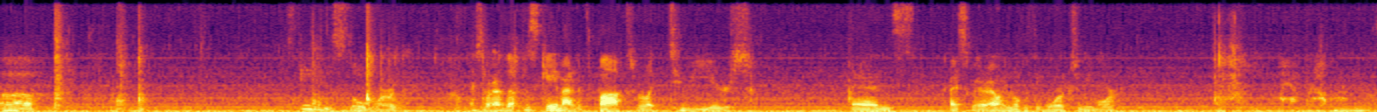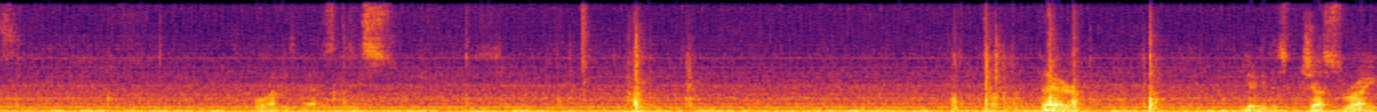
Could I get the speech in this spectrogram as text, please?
Uh, this game can still work. I swear, I left this game out of its box for like two years, and I swear, I don't even know if this thing works anymore. I have problems. Well, that is best, 'cause it's there. You gotta get this just right.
